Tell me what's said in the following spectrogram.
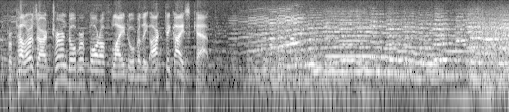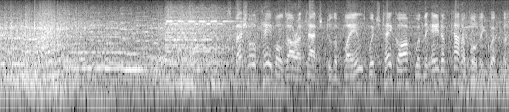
The propellers are turned over for a flight over the Arctic ice cap. Special cables are attached to the planes which take off with the aid of catapult equipment.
